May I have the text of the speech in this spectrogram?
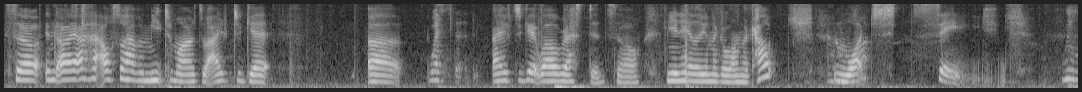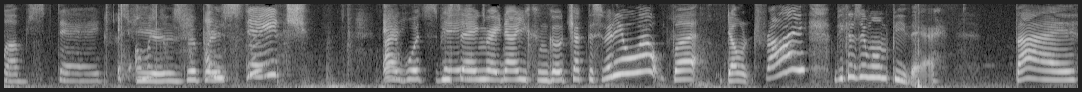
So, and I also have a meet tomorrow, so I have to get, uh, Wested. I have to get well rested. So, me and Hayley are gonna go on the couch and watch Sage. We love stage. It's almost Here's the and bracelet. stage. I and would be saying right now you can go check this video out, but don't try because it won't be there. Bye.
